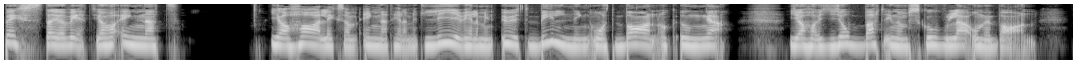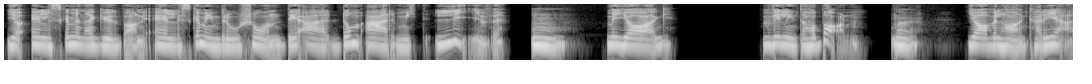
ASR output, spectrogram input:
bästa jag vet. Jag har ägnat jag har liksom ägnat hela mitt liv, hela min utbildning åt barn och unga. Jag har jobbat inom skola och med barn. Jag älskar mina gudbarn, jag älskar min brorson. Det är, de är mitt liv. Mm. Men jag vill inte ha barn. Nej. Jag vill ha en karriär.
